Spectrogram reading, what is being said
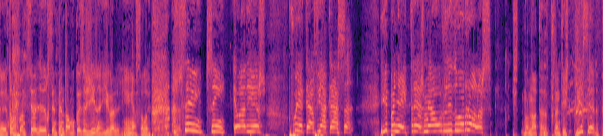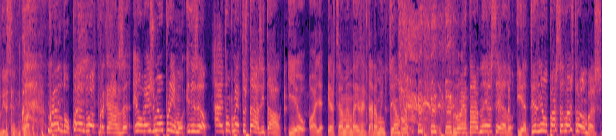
então aconteceu-lhe recentemente alguma coisa gira e agora em saloio. "Ah, Sim, sim, eu há dias fui, a cá, fui à caça e apanhei três melros e duas rolas. Isto, no- nota, portanto, isto podia ser, podia ser. Claro. Quando, quando volto para casa, eu vejo o meu primo e diz ele: Ah, então como é que tu estás e tal? E eu, olha, este já me anda a irritar há muito tempo, não é tarde nem é cedo, e a ter-lhe um pássaro às trombas.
